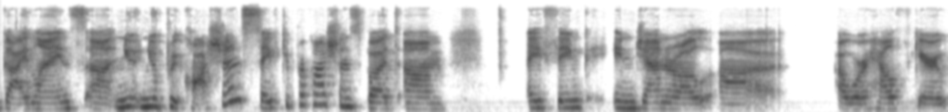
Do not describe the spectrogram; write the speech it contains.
guidelines uh, new new precautions safety precautions but um, i think in general uh, our healthcare,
